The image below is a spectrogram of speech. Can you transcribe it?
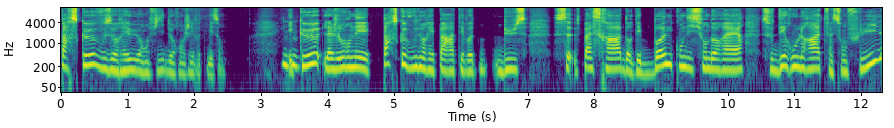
parce que vous aurez eu envie de ranger votre maison et mhm. que la journée, parce que vous n'aurez pas raté votre bus, se passera dans des bonnes conditions d'horaire, se déroulera de façon fluide,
